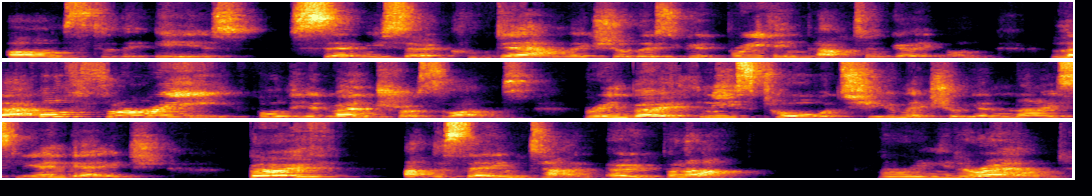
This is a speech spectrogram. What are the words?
arms to the ears, semicircle down. Make sure there's a good breathing pattern going on. Level three for the adventurous ones. Bring both knees towards you. Make sure you're nicely engaged. Both at the same time. Open up. Bring it around.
